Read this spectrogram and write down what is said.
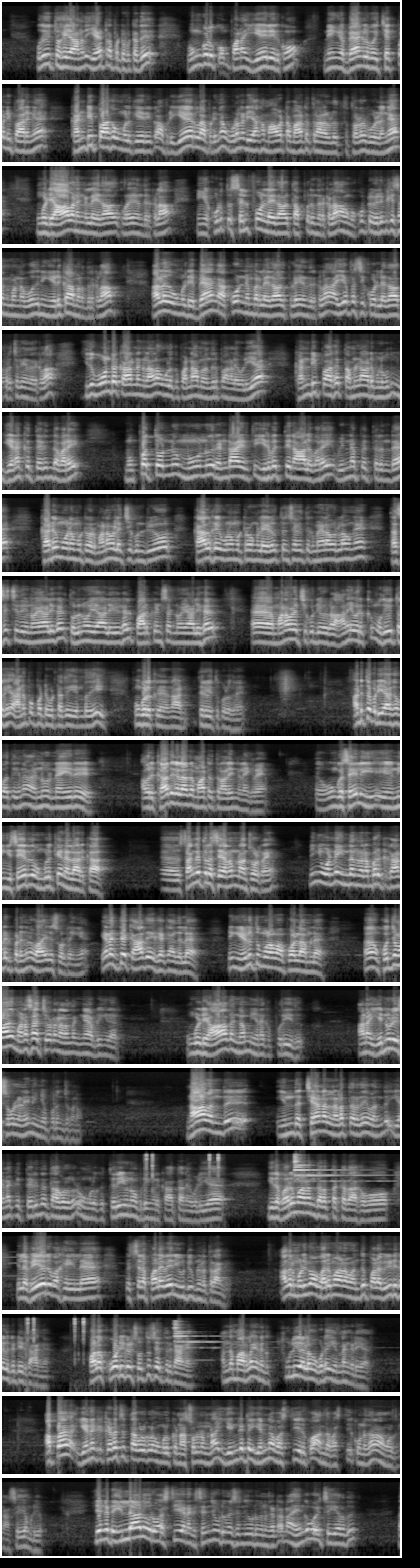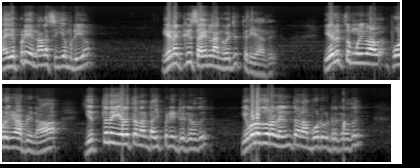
உதவித்தொகையானது ஏற்றப்பட்டு விட்டது. உங்களுக்கும் பணம் ஏறி இருக்கும். நீங்கள் பேங்கில் போய் செக் பண்ணி பாருங்கள் கண்டிப்பாக உங்களுக்கு ஏறி இருக்கும் அப்படி ஏறல அப்படின்னா உடனடியாக மாவட்ட மாற்றுத்திறனாளர்களுக்கு தொடர்பு கொள்ளுங்க. உங்களுடைய ஆவணங்களில் ஏதாவது குறை இருந்திருக்கலாம். நீங்கள் கொடுத்த செல்ஃபோனில் ஏதாவது தப்பு இருந்திருக்கலாம். அவங்க கூப்பிட்டு வெரிஃபிகேஷன் பண்ண போது நீங்கள் எடுக்காமல் இருந்திருக்கலாம். அல்லது உங்களுடைய பேங்க் அக்கௌண்ட் நம்பரில் ஏதாவது பிள்ளை இருந்திருக்கலாம். ஐஎஃப்எஸ்சி கோடில் ஏதாவது பிரச்சனை இருந்திருக்கலாம். இது போன்ற காரணங்களால் உங்களுக்கு பண்ணாமல் இருந்திருப்பாங்களே ஒழிய கண்டிப்பாக தமிழ்நாடு முழுவதும் எனக்கு தெரிந்த வரை முப்பத்தொன்று மூணு ரெண்டாயிரத்தி இருபத்தி நாலு வரை விண்ணப்பித்திருந்த கடும் ஊனமுற்றோர் மன வளர்ச்சி குன்றியோர் கால்கை ஊனமுற்றவங்களை எழுபத்தஞ்சு சதவீதத்துக்கு மேலே உள்ளவங்க தசைச்சிதை நோயாளிகள் தொழுநோயாளிகள் பார்க்கின்சன் நோயாளிகள் மன வளர்ச்சி குன்றியவர்கள் அனைவருக்கும் உதவித்தொகை அனுப்பப்பட்டு விட்டது என்பதை உங்களுக்கு நான் தெரிவித்துக் கொள்கிறேன். அடுத்தபடியாக பார்த்தீங்கன்னா இன்னொரு நேயர் அவர் காதுகளாத மாற்றத்தினாலேன்னு நினைக்கிறேன். உங்கள் செயல் நீங்கள் செய்கிறது உங்களுக்கே நல்லா இருக்கா? சங்கத்தில் சேரணும்னு நான் சொல்கிறேன் நீங்கள் உடனே இந்தந்த நம்பருக்கு காண்டாக்ட் பண்ணுங்கன்னு வாயில் சொல்கிறீங்க எனக்கே காதே கேட்காதுல்ல. நீங்கள் எழுத்து மூலமாக போடலாம்ல. கொஞ்சமாவது மனசாட்சியோடு நடந்துங்க அப்படிங்கிறார். உங்களுடைய ஆதங்கம் எனக்கு புரியுது. ஆனால் என்னுடைய சூழ்நிலையை நீங்கள் புரிஞ்சுக்கணும். நான் வந்து இந்த சேனல் நடத்துகிறதே வந்து எனக்கு தெரிந்த தகவல்கள் உங்களுக்கு தெரியணும் அப்படிங்கிற காத்தானே ஒழிய இதை வருமானம் தரத்தக்கதாகவோ இல்லை வேறு வகையில் சில பல பேர் யூடியூப் நடத்துகிறாங்க அதன் மூலிமா வருமானம் வந்து பல வீடுகள் கட்டியிருக்காங்க. பல கோடிகள் சொத்து சேர்த்துருக்காங்க. அந்த மாதிரிலாம் எனக்கு துளி அளவு கூட எண்ணம் கிடையாது. அப்போ எனக்கு கிடைச்ச தகவல்களை உங்களுக்கு நான் சொல்லணும்னா எங்கிட்ட என்ன வசதி இருக்கோ அந்த வசதியை கொண்டு தான் நான் உங்களுக்கு நான் செய்ய முடியும். என்கிட்ட இல்லாத ஒரு வசதியை எனக்கு செஞ்சு விடுங்க செஞ்சு விடுங்கன்னு கேட்டால் நான் எங்கே போய் செய்கிறது நான் எப்படி என்னால் செய்ய முடியும்? எனக்கு சைன் லாங்குவேஜ் தெரியாது. எழுத்து மூலிமா போடுங்க அப்படின்னா எத்தனை எழுத்தை நான் டைப் பண்ணிகிட்டு இருக்கிறது? எவ்வளோ தூரம் லென்த்தை நான் போட்டுக்கிட்டு இருக்கிறது?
